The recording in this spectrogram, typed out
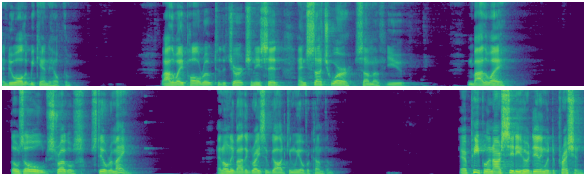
and do all that we can to help them. By the way, Paul wrote to the church and he said, And such were some of you. And by the way, those old struggles still remain. And only by the grace of God can we overcome them. There are people in our city who are dealing with depression,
